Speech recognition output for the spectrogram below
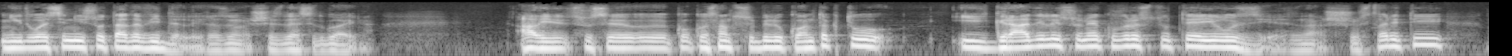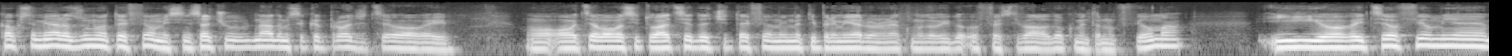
njih dvoje se nisu tada videli, razumeš, 60 godina ali su se, e, konstantno su bili u kontaktu i gradili su neku vrstu te iluzije, znaš. U stvari ti, kako sam ja razumeo taj film, mislim, sad ću, nadam se kad prođe ceo ovaj, o, o, cela ova situacija da će taj film imati premijeru na nekom od ovih do, festivala dokumentarnog filma i ovaj, ceo film je,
